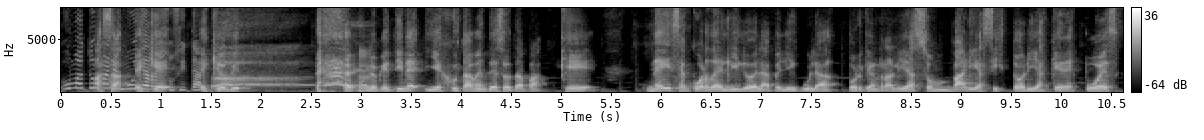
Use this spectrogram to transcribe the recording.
Uma Thurman Pasa, es muy es de que, resucitar. Es que lo que, lo que tiene, y es justamente eso, Tapa, que nadie se acuerda del hilo de la película porque en realidad son varias historias que después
